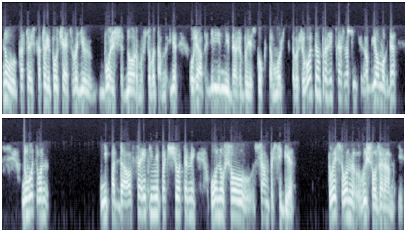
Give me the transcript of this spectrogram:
ну, которые, которые получается вроде больше нормы, чтобы там уже определены даже были, сколько там может этого животного прожить, скажем, на каких объемах, да. Ну, вот он не поддался этими подсчетами, он ушел сам по себе То есть он вышел за рамки.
